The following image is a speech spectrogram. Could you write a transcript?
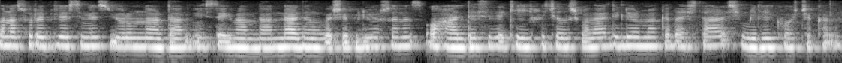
bana sorabilirsiniz. Yorumlardan, Instagram'dan nereden ulaşabiliyorsanız. O halde size keyifli çalışmalar diliyorum arkadaşlar. Şimdilik hoşçakalın.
